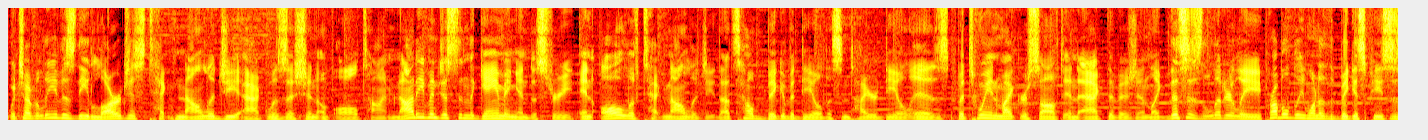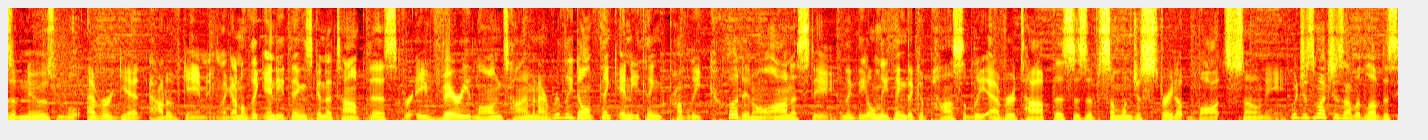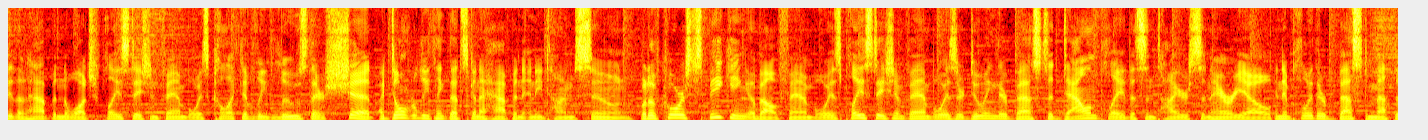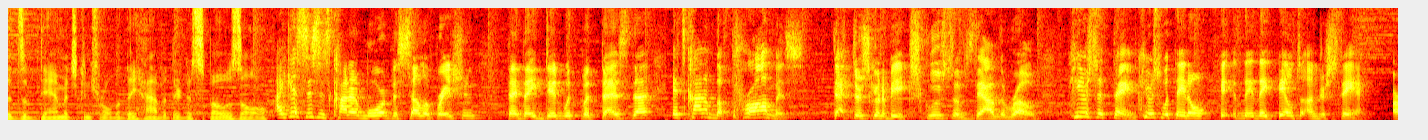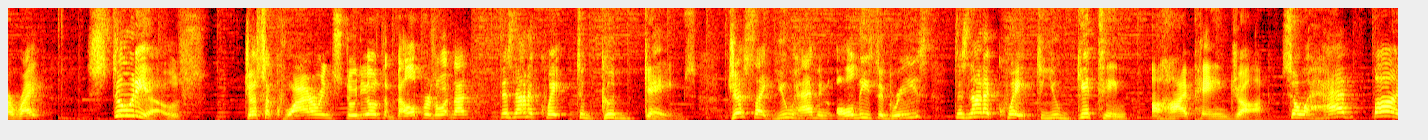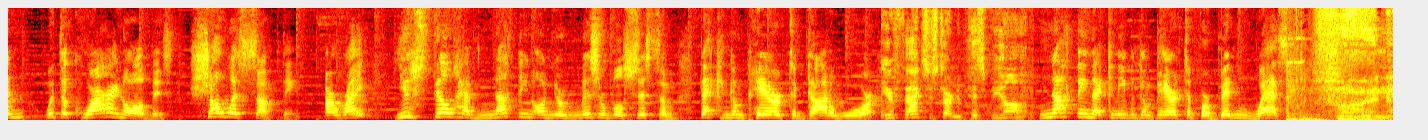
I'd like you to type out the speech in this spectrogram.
which I believe is the largest technology acquisition of all time. Not even just in the gaming industry, in all of technology. That's how big of a deal this entire deal is between Microsoft and Activision. Like, this is literally probably one of the biggest pieces of news we will ever get out of gaming. Like, I don't think anything's gonna top this for a very long time, and I really don't think anything probably could, in all honesty. I think the only thing that could possibly ever top this is if someone just straight up bought Sony. Which, as much as I would love to see that happen to watch PlayStation fanboys collectively lose their shit, I don't really think that's gonna happen anytime soon. But of course, speaking about fanboys, PlayStation fanboys are doing their best to downplay this entire scenario and employ their best methods of damage control that they have at their disposal. I guess this is kind of more of the celebration that they did with Bethesda. It's kind of the promise that there's going to be exclusives down the road. Here's the thing. Here's what they don't they, they fail to understand. All right, studios just acquiring studios, developers, or whatnot does not equate to good games. Just like you having all these degrees does not equate to you getting a high paying job. So have fun with acquiring all this. Show us something all right? You still have nothing on your miserable system that can compare to God of War. Your facts are starting to piss me off. Nothing that can even compare to Forbidden West. Fine.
